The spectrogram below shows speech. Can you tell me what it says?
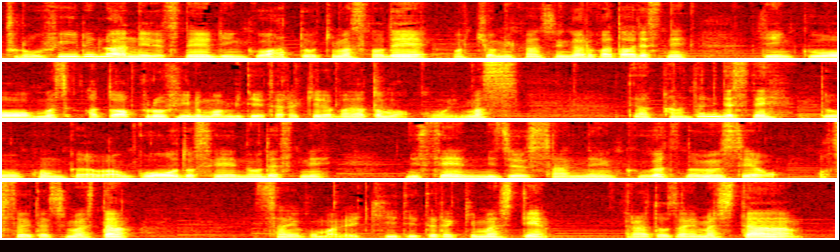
プロフィール欄にですね、リンクを貼っておきますので、まあ、興味関心がある方はですね、リンクを、もしあとはプロフィールも見ていただければなとも思います。では簡単にですね、えっと今回はゴード性能ですね、2023年9月の運勢をお伝えいたしました。最後まで聞いていただきまして、ありがとうございました。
